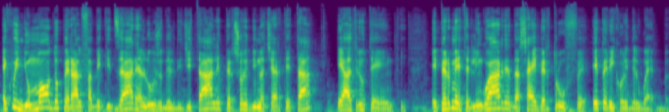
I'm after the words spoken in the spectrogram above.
È quindi un modo per alfabetizzare all'uso del digitale persone di una certa età e altri utenti e per metterli in guardia da cybertruffe e pericoli del web.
